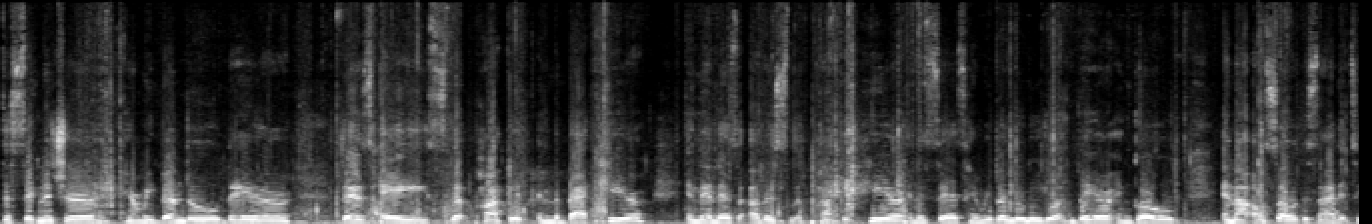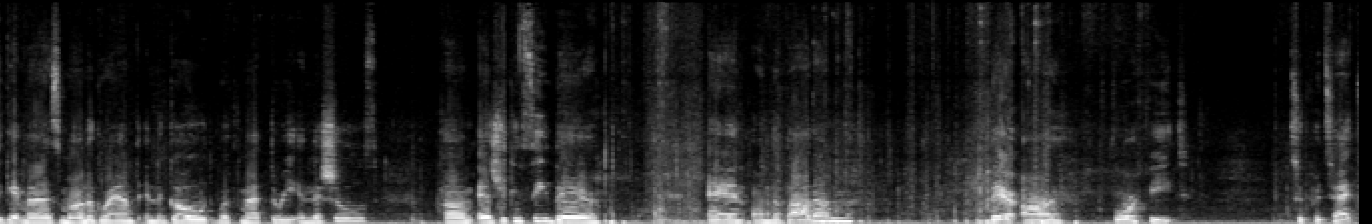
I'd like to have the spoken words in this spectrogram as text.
the signature Henri Bendel there. There's a slip pocket in the back here, and then there's another slip pocket here, and it says Henri Bendel, New York Bear in gold. And I also decided to get mine monogrammed in the gold with my three initials, um, as you can see there. And on the bottom, there are four feet to protect,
